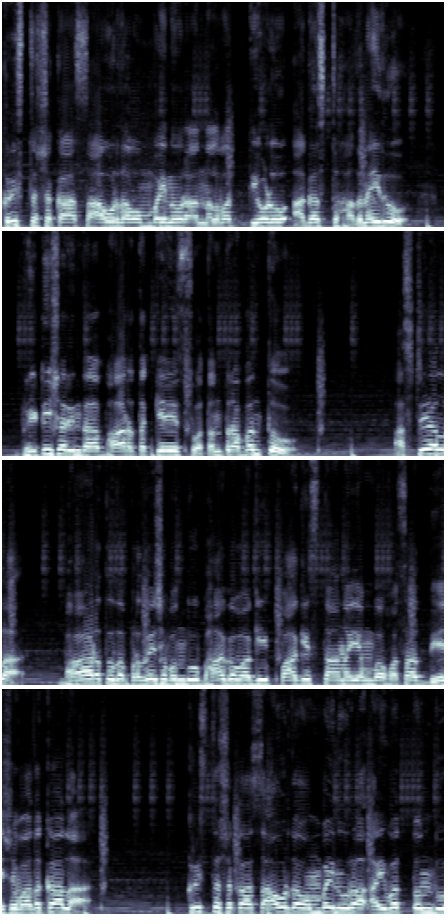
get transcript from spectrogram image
ಕ್ರಿಸ್ತಶಕ ಸಾವಿರದ ಒಂಬೈನೂರ ನಲವತ್ತೇಳು ಆಗಸ್ಟ್ ಹದಿನೈದು. ಬ್ರಿಟಿಷರಿಂದ ಭಾರತಕ್ಕೆ ಸ್ವತಂತ್ರ ಬಂತು. ಅಷ್ಟೇ ಅಲ್ಲ, ಭಾರತದ ಪ್ರದೇಶವೊಂದು ಭಾಗವಾಗಿ ಪಾಕಿಸ್ತಾನ ಎಂಬ ಹೊಸ ದೇಶವಾದ ಕಾಲ. ಕ್ರಿಸ್ತಶಕ ಸಾವಿರದ ಒಂಬೈನೂರ ಐವತ್ತೊಂದು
